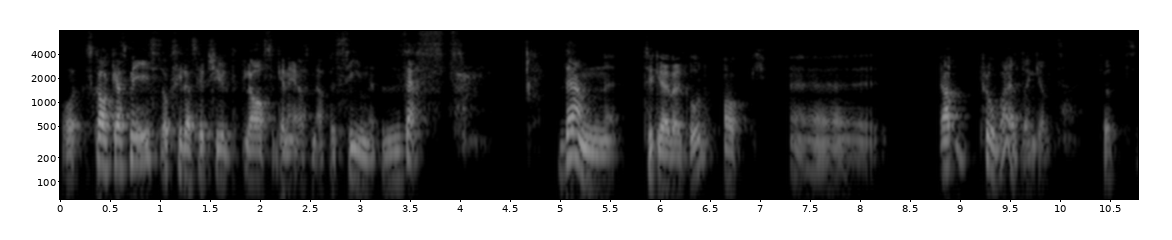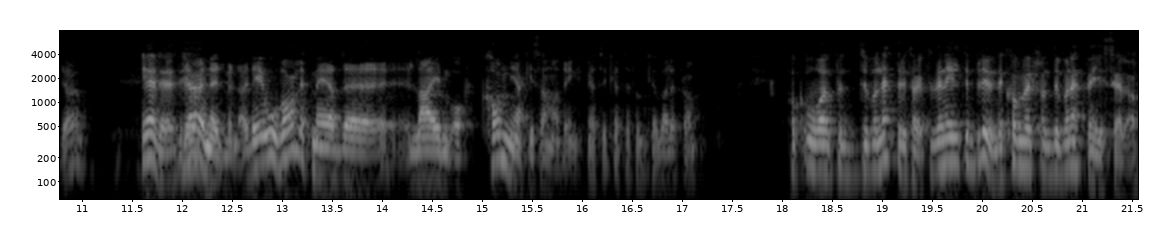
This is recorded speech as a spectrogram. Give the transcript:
Och skakas med is och silas i ett kylt glas och garneras med apelsinzest. Den tycker jag är väldigt god och eh, ja, prova helt enkelt. För att jag, Gör det. jag är nöjd med den där. Det är ovanligt med eh, lime och konjak i samma drink men jag tycker att det funkar väldigt bra. Och ovanligt med Dubonetten vi tagit, för den är lite brun. Det kommer från Dubonetten gissar jag då.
